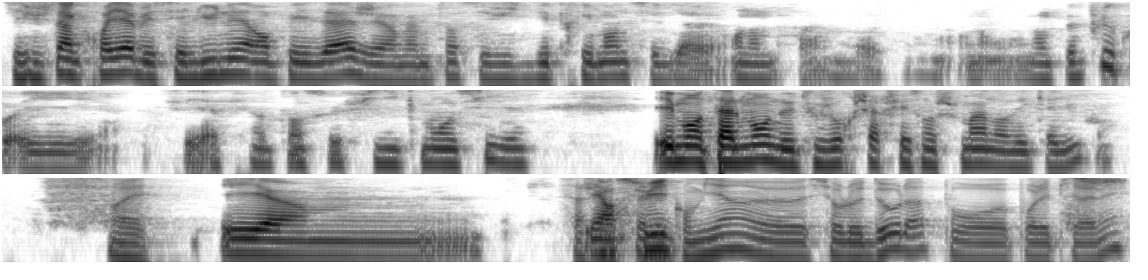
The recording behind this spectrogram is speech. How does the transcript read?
c'est juste incroyable et c'est lunaire en paysage et en même temps c'est juste déprimant de se dire on en, enfin, on en, on en peut plus quoi. Et c'est assez intense physiquement aussi. et mentalement de toujours chercher son chemin dans des cailloux. Quoi. Ouais. Et, euh, et ensuite, combien euh, sur le dos là pour, pour les Pyrénées?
